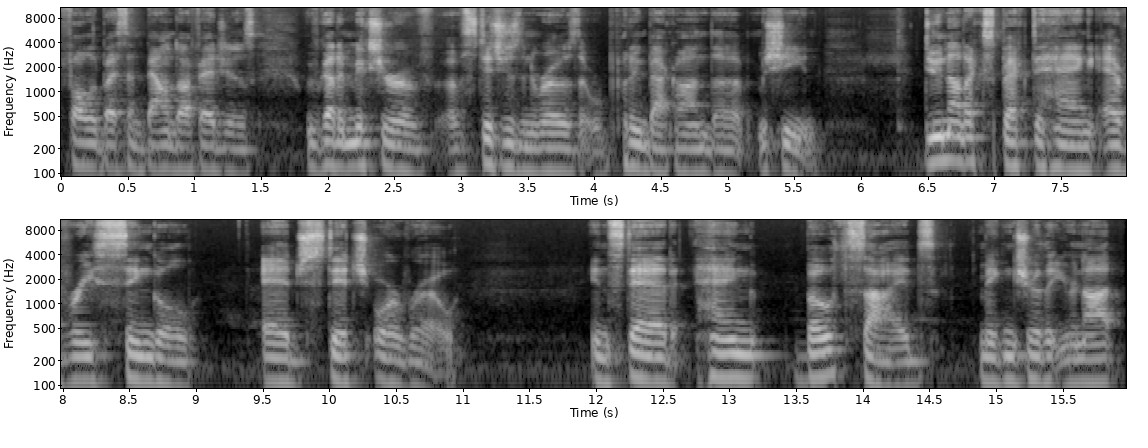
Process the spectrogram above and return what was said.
followed by some bound off edges, we've got a mixture of, of stitches and rows that we're putting back on the machine. Do not expect to hang every single edge stitch or row. Instead, hang both sides, making sure that you're not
